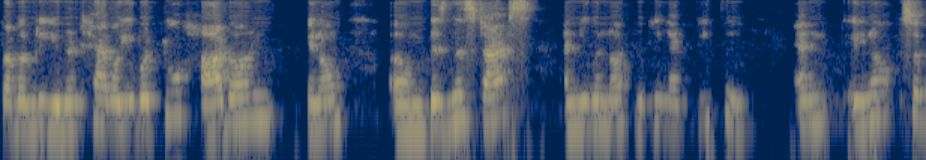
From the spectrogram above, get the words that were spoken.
probably you didn't have or you were too hard on, you know, um, business starts and you were not looking at people. And you know, so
